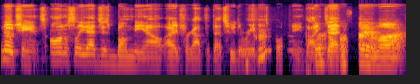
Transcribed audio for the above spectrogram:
No chance. Honestly, that just bummed me out. I forgot that that's who the Ravens play. Like that. I'm saying. Like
